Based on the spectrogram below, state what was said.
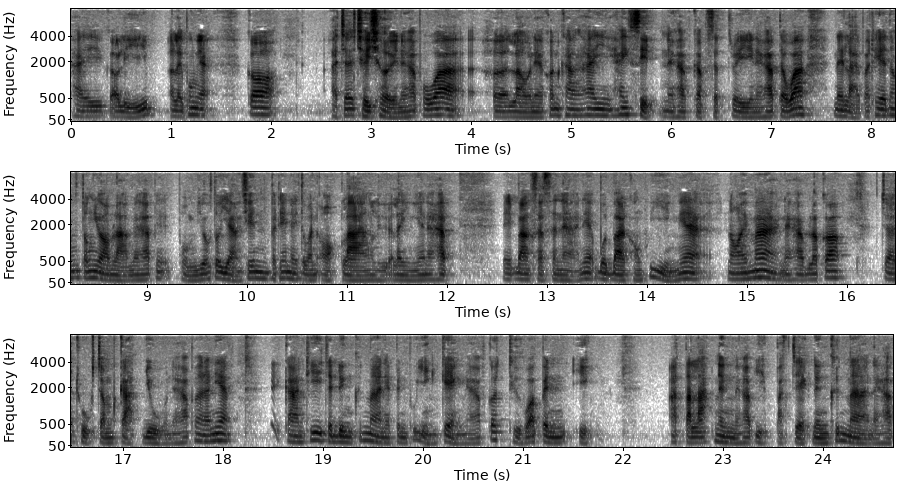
ไทยเกาหลีอะไรพวกเนี้ยก็อาจจะเฉยๆนะครับ เพราะว่าเราเนี่ยค่อนข้างให้ให้สิทธิ์นะครับกับสตรีนะครับ แต่ว่าในหลายประเทศต้องต้องยอมรับนะครับ ผมยกตัวอย่างเช่น ประเทศในตะวันออกกลางหรืออะไรอย่างเงี้ยนะครับ ในบางศาสนาเนี่ยบทบาทของผู้หญิงเนี่ยน้อยมากนะครับ แล้วก็จะถูกจำกัดอยู่นะครับ เพราะฉะนั้นเนี่ย การที่จะดึงขึ้นมาเนี่ยเป็นผู้หญิงเก่งนะครับ ก็ถือว่าเป็นอีกอัตลักษณ์หนึ่งนะครับ อีกปัจเจกหนึ่งขึ้นมานะครับ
